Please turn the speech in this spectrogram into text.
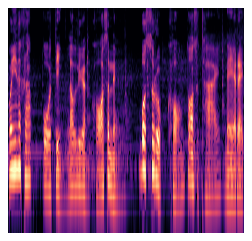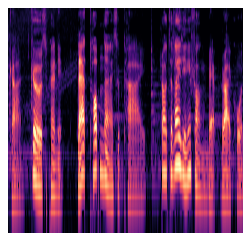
วันนี้นะครับโอติ่งเล่าเรื่องขอเสนอ บทสรุปของตอนสุดท้ายในรายการ Girls Planet และท็อปนายสุดท้าย เราจะไล่เรียงให้ฟังแบบรายคน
